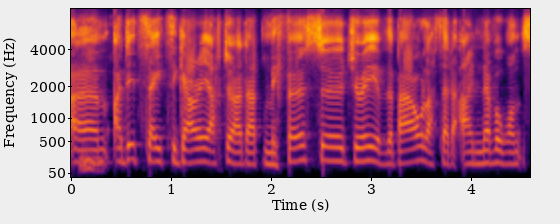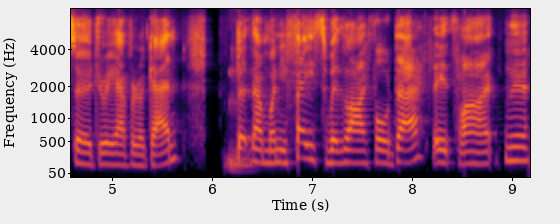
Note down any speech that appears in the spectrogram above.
Um, mm. I did say to Gary after I'd had my first surgery of the bowel, I said, I never want surgery ever again. Mm. But then when you're faced with life or death, it's like, eh,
